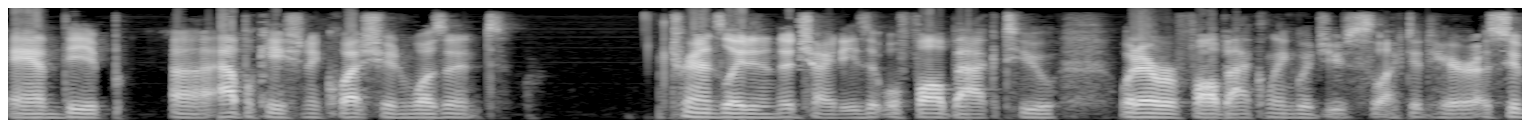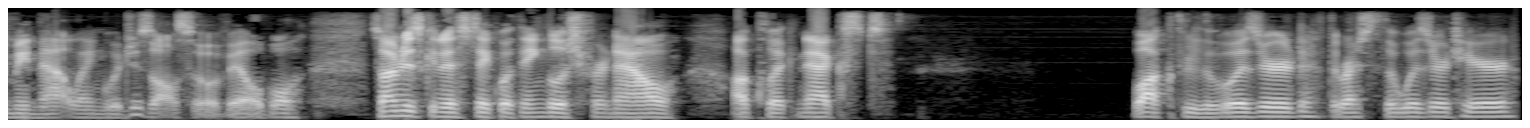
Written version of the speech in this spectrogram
and the uh, application in question wasn't translated into Chinese, it will fall back to whatever fallback language you selected here, assuming that language is also available. So I'm just going to stick with English for now. I'll click Next, walk through the wizard, the rest of the wizard here.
